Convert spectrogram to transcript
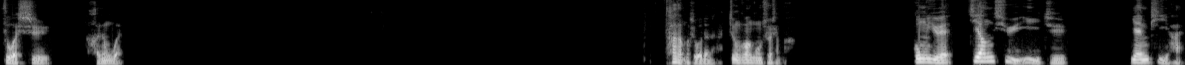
做事很稳。他怎么说的呢？郑庄公说什么？公曰：“将续义之，焉辟害？”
